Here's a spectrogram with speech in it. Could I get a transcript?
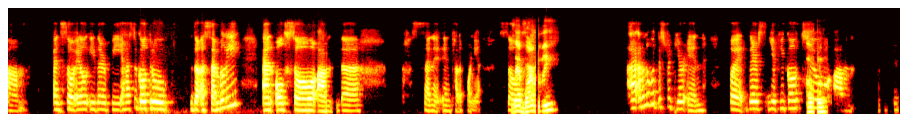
Um, and so it'll either be, it has to go through the assembly and also um, the Senate in California. So is that Barbara I, I don't know what district you're in, but there's if you go to okay. um,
